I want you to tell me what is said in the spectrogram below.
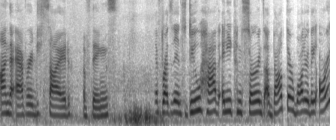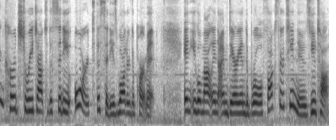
on the average side of things. If residents do have any concerns about their water, they are encouraged to reach out to the city or to the city's water department. In Eagle Mountain, I'm Darian DeBrule, Fox 13 News, Utah.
